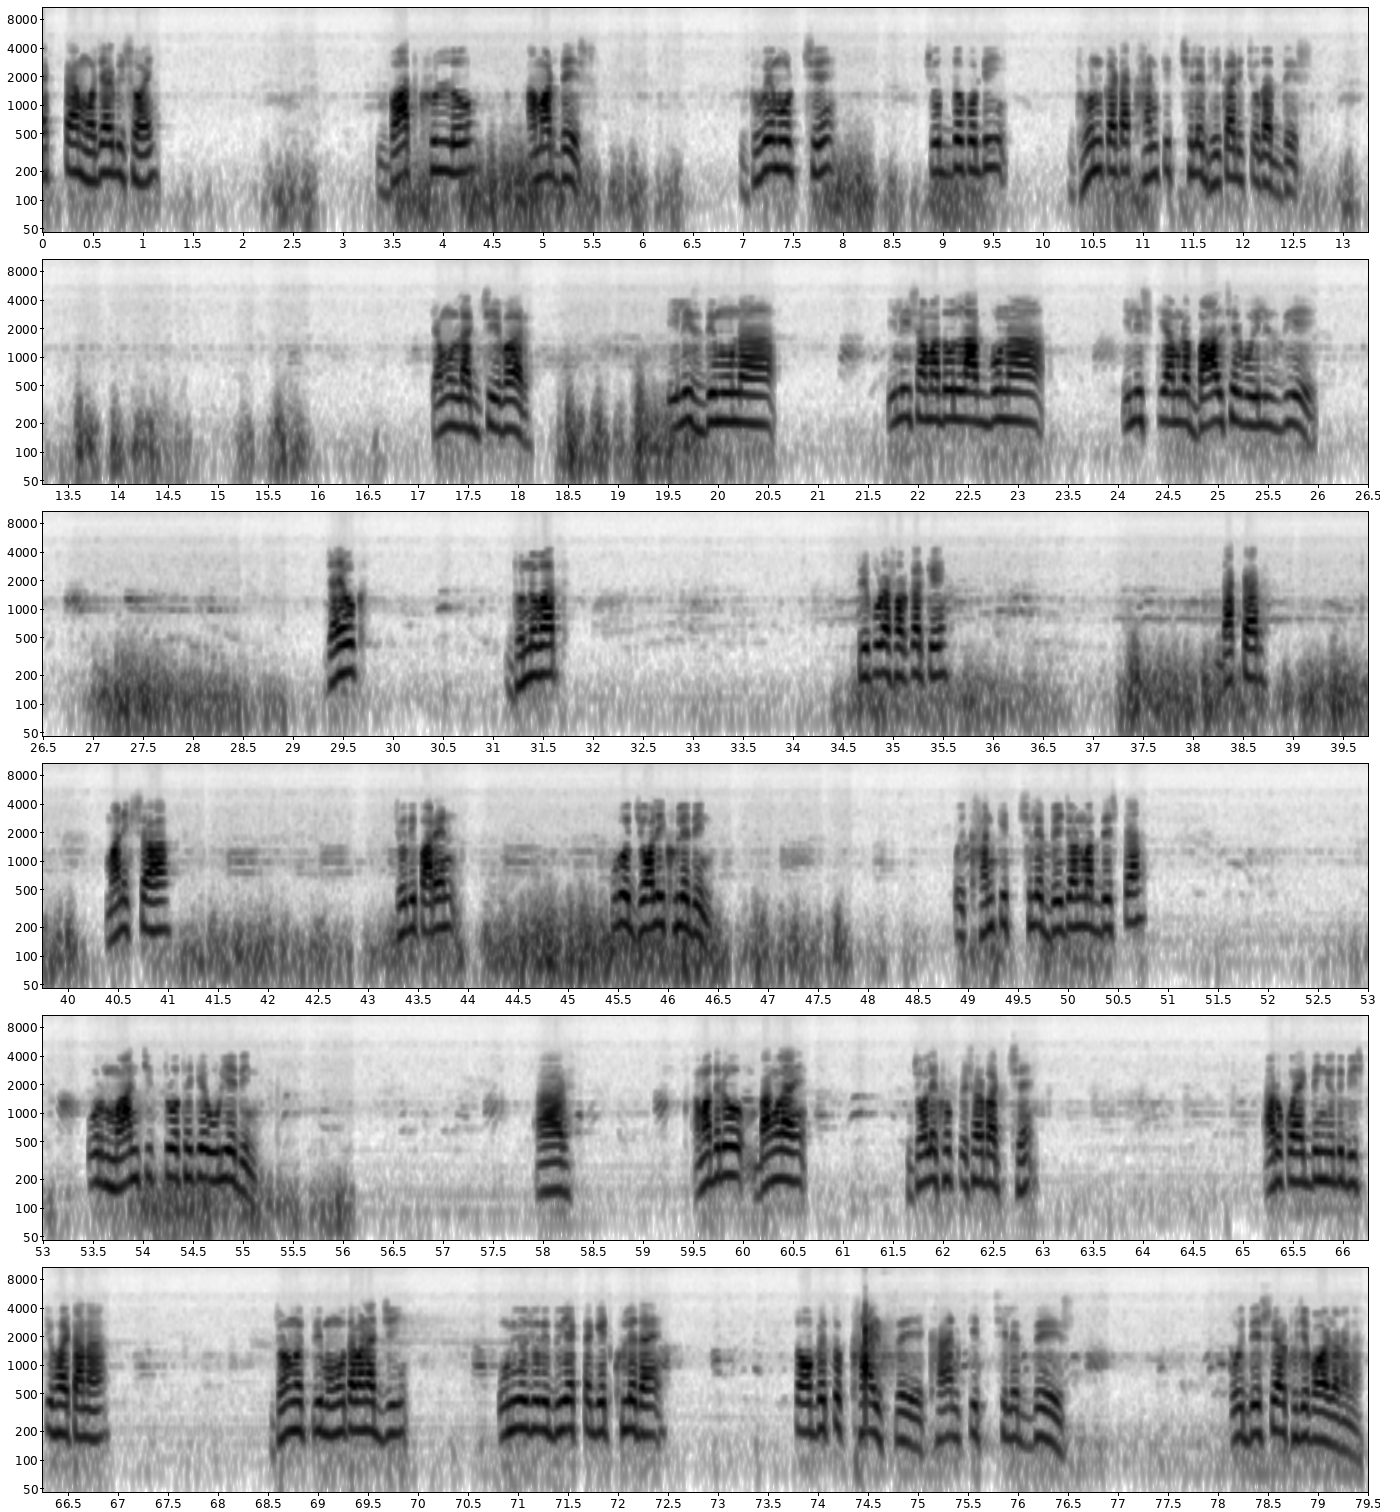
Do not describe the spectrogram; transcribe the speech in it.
একটা মজার বিষয়। বাঁধ খুলল আমার দেশ। ডুবে মরছে চোদ্দ কোটি ধন কাটা খানকির ছেলে ভিখারি চোদার দেশ। কেমন লাগছে এবার? ইলিশ দিমু না? ইলিশ আমাদের লাগবো না? ইলিশ কি আমরা বাল ছেড়বো ইলিশ দিয়ে? যাই হোক ধন্যবাদ। ত্রিপুরা সরকারকে, ডাক্তার মানিক সাহা, যদি পারেন পুরো জলই খুলে দিন। ওই খানকির ছেলে বেজন্মার দেশটা ওর মানচিত্র থেকে উড়িয়ে দিন। আর আমাদেরও বাংলায় জলে খুব প্রেশার বাড়ছে। আরও কয়েকদিন যদি বৃষ্টি হয় টানা, জননেত্রী মমতা ব্যানার্জি, উনিও যদি দুই একটা গেট খুলে দেয়, তবে তো খাইছে খানকির ছেলের দেশ। ওই দেশে আর খুঁজে পাওয়া যাবে না।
